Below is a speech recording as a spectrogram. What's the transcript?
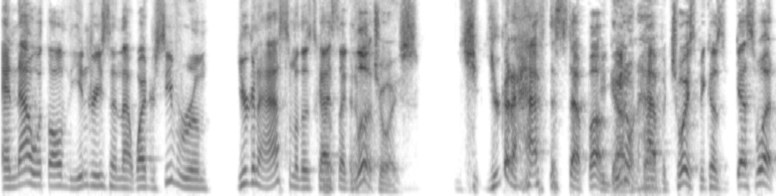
And now with all the injuries in that wide receiver room, you're going to ask some of those guys like, They have a look, choice. you're going to have to step up. You We don't have a choice because guess what?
